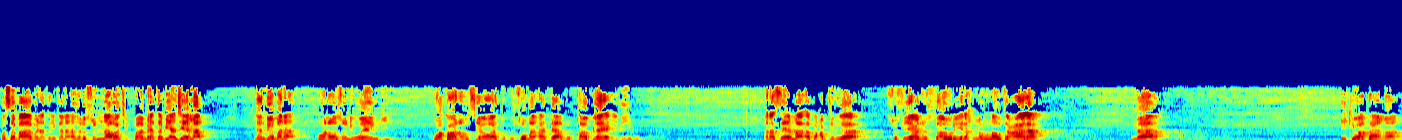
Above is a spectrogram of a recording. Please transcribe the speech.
Kwa sababu inatakikana ahlusunna wajipambe na tabia njema na ndio maana wanaozoni wengi wakawa wanahusia watu kusoma adabu kabla ya elimu. Anasema Abu Abdullah Sufyan ath-Thawri rahimahullahu ta'ala na ikiwa kama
